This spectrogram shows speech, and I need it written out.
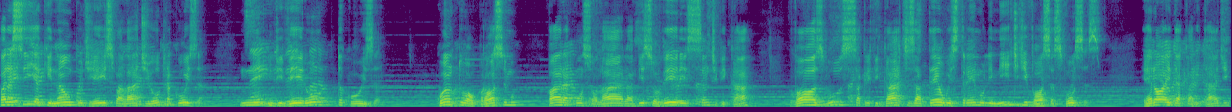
Parecia que não podieis falar de outra coisa nem viver outra coisa. Quanto ao próximo, para consolar, absolver e santificar, vós vos sacrificastes até o extremo limite de vossas forças. Herói da caridade,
